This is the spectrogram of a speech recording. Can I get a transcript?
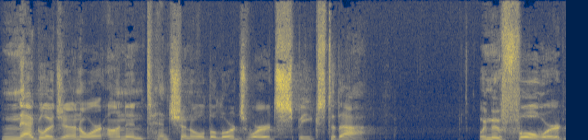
negligent or unintentional, the Lord's word speaks to that. We move forward,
